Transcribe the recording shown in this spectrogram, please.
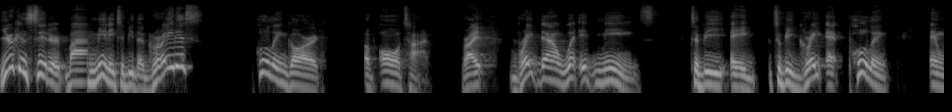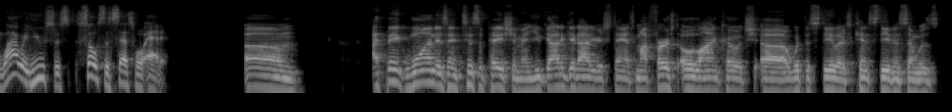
You're considered by many to be the greatest pulling guard of all time, right? Break down what it means to be a to be great at pulling and why were you so, so successful at it? Um, I think one is anticipation, man. You got to get out of your stance. My first O line coach uh, with the Steelers, Kent Stephenson, was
